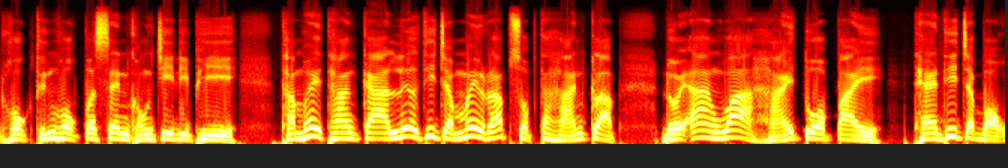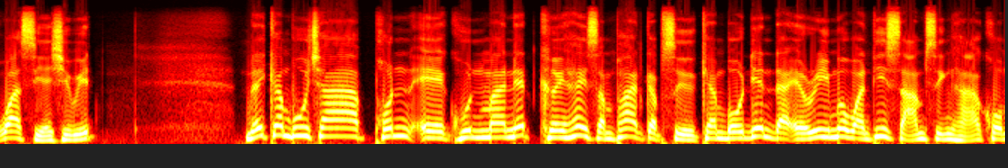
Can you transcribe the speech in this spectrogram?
1.6 ถึง 6%ของ GDP ทำให้ทางการเลือกที่จะไม่รับศพทหารกลับ โดยอ้างว่าหายตัวไป แทนที่จะบอกว่าเสียชีวิต ในกัมพูชาพลเอกฮุนมาเน็ตเคยให้สัมภาษณ์กับสื่อแคนโบเดียนไดอารี่เมื่อวันที่ 3 สิงหาคม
